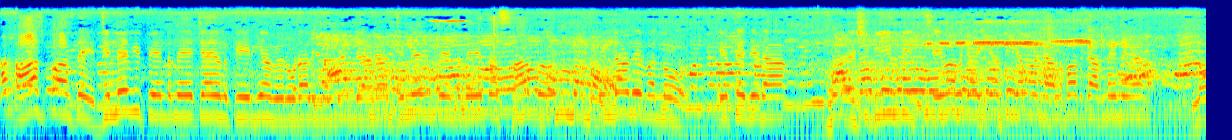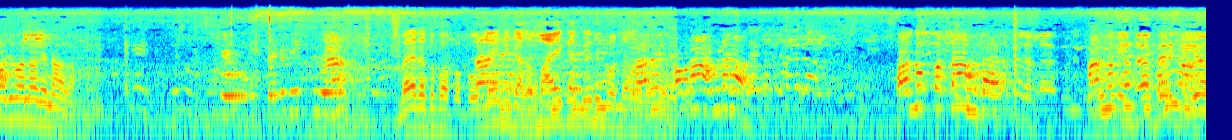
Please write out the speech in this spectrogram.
ਆਸ-ਪਾਸ ਦੇ ਜਿੰਨੇ ਵੀ ਪਿੰਡ ਨੇ, ਚਾਹੇ ਉਨਕੇਰੀਆਂ ਹੋਵੇ ਰੋਡ ਵਾਲੀ ਮੰਡੀ ਲਿਆਣਾ ਜਿੰਨੇ ਵੀ ਪਿੰਡ ਨੇ, ਤਾਂ ਸਭ ਪਿੰਡਾਂ ਦੇ ਵੱਲੋਂ ਇੱਥੇ ਜਿਹੜਾ ਸ਼ਬੀਲ ਦੀ ਸੇਵਾ ਲਗਾਈ ਜਾਂਦੀ ਆ, ਆਪਾਂ ਗੱਲਬਾਤ ਕਰ ਲੈਨੇ ਆ ਨੌਜਵਾਨਾਂ ਦੇ ਨਾਲ। ਮੈਂ ਰਤ ਬਾਬਾ ਬੋਲੇ ਨਹੀਂ ਚੱਲ ਮਾਈਕ ਅੱਗੇ ਨਹੀਂ ਬੋਲਦਾ ਸਾਨੂੰ ਪਤਾ ਹੁੰਦਾ ਸਾਨੂੰ ਫਿਰ ਕੀ ਆ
